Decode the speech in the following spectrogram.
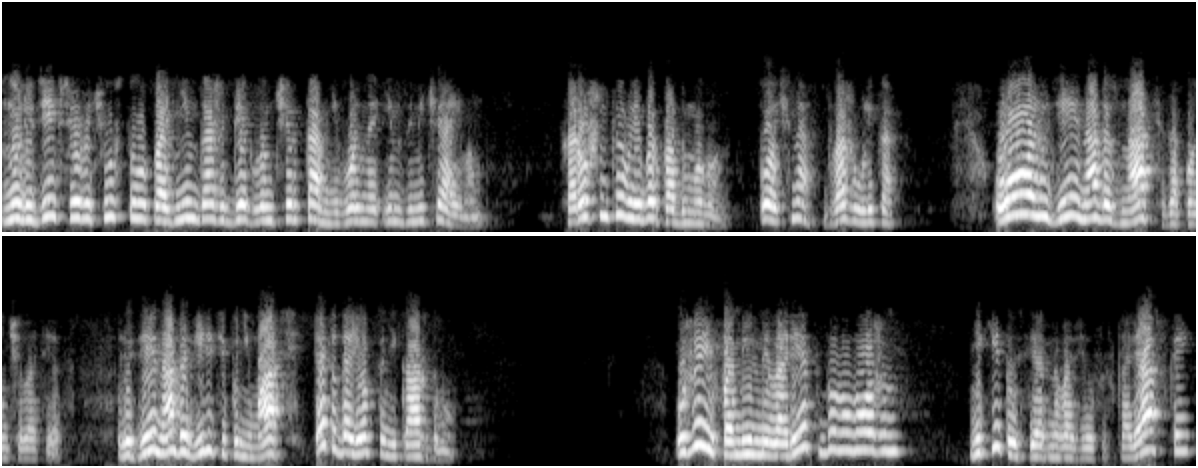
но людей все же чувствовал по одним даже беглым чертам, невольно им замечаемым. «Хорошенький выбор», — подумал он. «Точно, два жулика». «О, людей надо знать», — закончил отец. «Людей надо видеть и понимать. Это дается не каждому». Уже и фамильный ларец был уложен. Никита усердно возился с коляской,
